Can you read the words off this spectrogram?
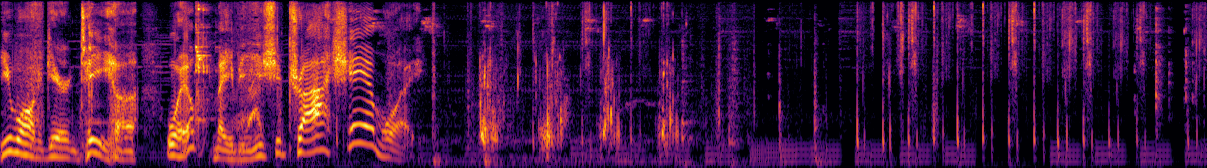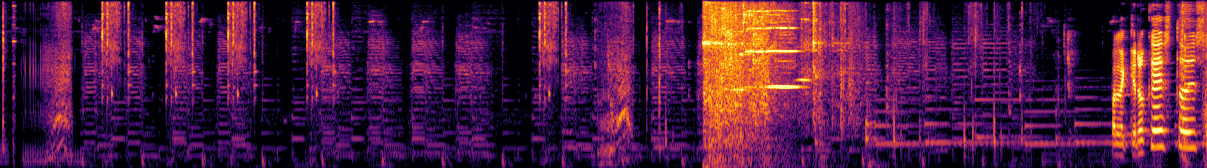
You want a guarantee, huh? Well, maybe you should try Shamway. Vale, creo que esto es...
